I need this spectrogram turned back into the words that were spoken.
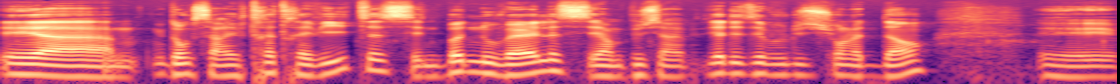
Et euh, donc ça arrive très très vite. C'est une bonne nouvelle. C'est en plus il y a- il y, a des évolutions là-dedans. Et,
